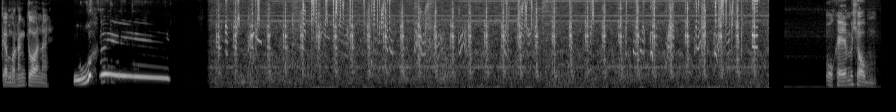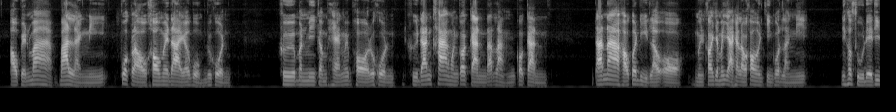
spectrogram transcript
เกือบหมดทั้งตัวหน่อยโอ้ยโอเคท่านผู้ชม เอาเป็นว่าบ้านหลังนี้ พวกเราเข้าไม่ได้ครับผมทุกคน คือมันมีกำแพงไม่พอทุกคน คือด้านข้างมันก็กัน ด้านหลังก็กัน ด้านหน้าเขาก็ดีดเราออก เหมือนเขาจะไม่อยากให้เราเข้าจริงคนหลังนี้ นี่เข้าสู่เดย์ที่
